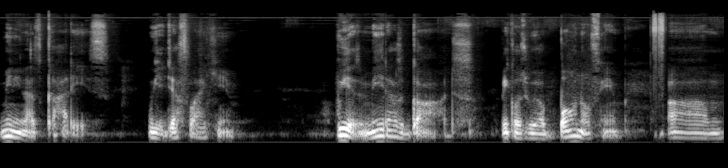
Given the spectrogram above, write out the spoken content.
meaning as God is. We are just like Him. We has made us gods because we are born of Him. Um,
